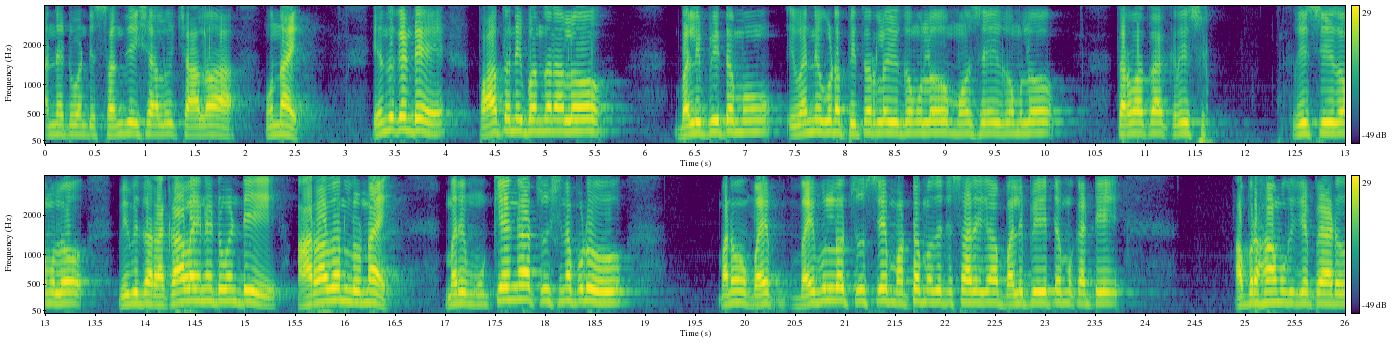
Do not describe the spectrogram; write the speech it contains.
అనేటువంటి సందేశాలు చాలా ఉన్నాయి. ఎందుకంటే పాత నిబంధనలో బలిపీఠము ఇవన్నీ కూడా పితరుల యుగములో మోసే యుగములో తర్వాత క్రీస్తు క్రీస్తు యుగంలో వివిధ రకాలైనటువంటి ఆరాధనలు ఉన్నాయి. మరి ముఖ్యంగా చూసినప్పుడు మనం బై బైబిల్లో చూస్తే మొట్టమొదటిసారిగా బలిపీఠము కట్టి అబ్రహాముకు చెప్పాడు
